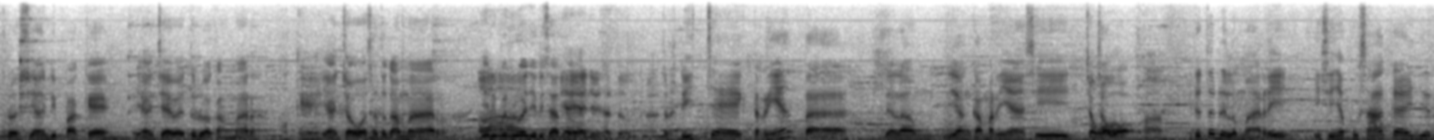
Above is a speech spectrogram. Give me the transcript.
terus yang dipakai yang cewek itu dua kamar Oke. yang cowok satu kamar jadi Ah, berdua jadi satu Iya, iya, jadi satu. Ah. terus dicek ternyata dalam yang kamarnya si Cowok. cowok, Ah. itu tuh ada lemari isinya pusaka anjir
